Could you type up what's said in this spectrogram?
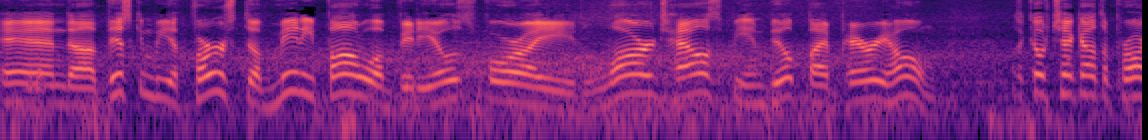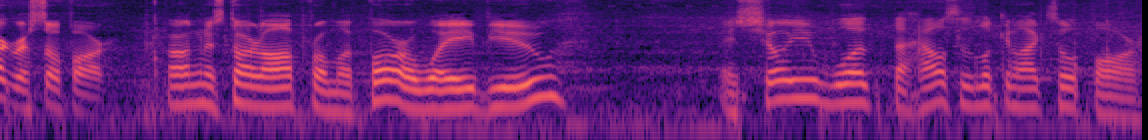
And uh, this can be the first of many follow-up videos for a large house being built by Perry Home. Let's go check out the progress so far. I'm going to start off from a far away view and show you what the house is looking like so far.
